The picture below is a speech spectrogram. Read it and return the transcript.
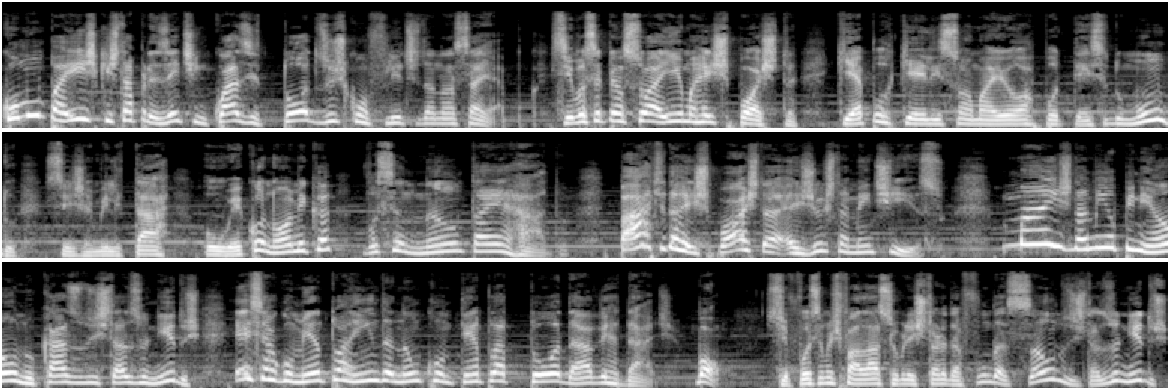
como um país que está presente em quase todos os conflitos da nossa época? Se você pensou aí uma resposta que é porque eles são a maior potência do mundo, seja militar ou econômica, você não está errado. Parte da resposta é justamente isso. Mas, na minha opinião, no caso dos Estados Unidos, esse argumento ainda não contempla toda a verdade. Bom, se fôssemos falar sobre a história da fundação dos Estados Unidos,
